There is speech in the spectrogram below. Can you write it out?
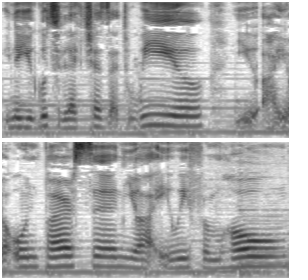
you know you go to lectures at will you are your own person you are away from home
